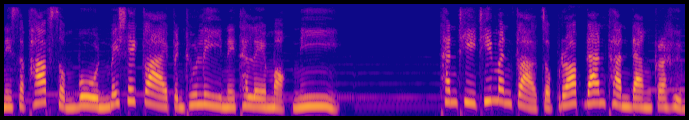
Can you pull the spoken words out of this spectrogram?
ในสภาพสมบูรณ์ไม่ใช่กลายเป็นทุลีในทะเลหมอกนี่ทันทีที่มันกล่าวจบรอบด้านพลันดังกระหึ่ม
